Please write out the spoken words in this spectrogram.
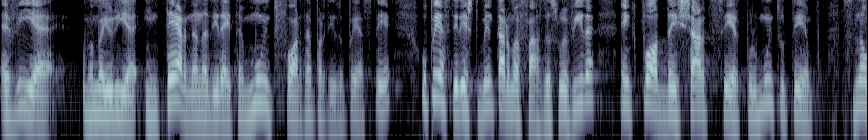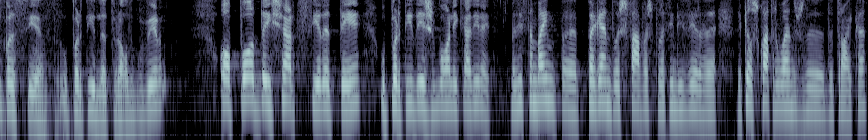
havia uma maioria interna na direita muito forte a partir do PSD. O PSD, neste momento, está numa fase da sua vida em que pode deixar de ser, por muito tempo, se não para sempre, o partido natural de governo, ou pode deixar de ser até o partido hegemónico à direita. Mas isso também pagando as favas, por assim dizer, de, daqueles quatro anos de, de Troika?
